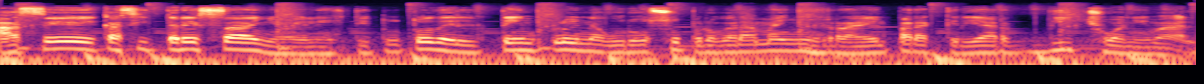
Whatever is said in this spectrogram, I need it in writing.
Hace casi tres años el Instituto del Templo inauguró su programa en Israel para criar dicho animal.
